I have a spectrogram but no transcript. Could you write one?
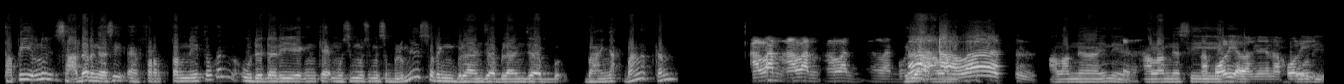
Tapi lu sadar nggak sih Everton itu kan udah dari yang kayak musim-musim sebelumnya sering belanja-belanja banyak banget kan? Alan, Alan, Alan, Alan. Oh iya, ah, Alan. Alan. Alannya ini, ya, alannya si Napoli, Alannya Napoli. Napoli.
